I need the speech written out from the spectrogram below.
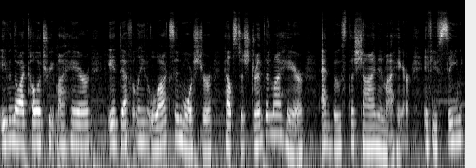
even though I color treat my hair, it definitely locks in moisture, helps to strengthen my hair, and boost the shine in my hair. If you've seen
